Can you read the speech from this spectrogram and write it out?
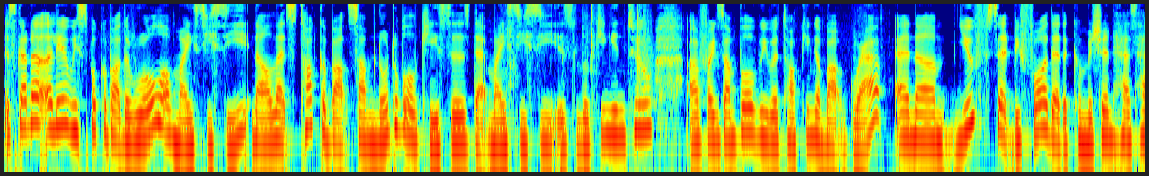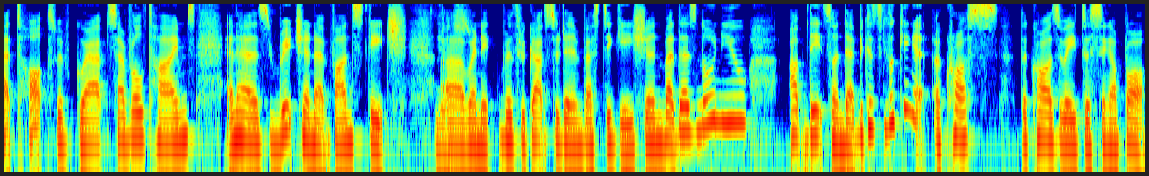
Iskandar, earlier we spoke about the role of MyCC. Now let's talk about some notable cases that MyCC is looking into. Uh, for example, we were talking about Grab, and um, you've said before that the Commission has had talks with Grab several times and has reached an advanced stage uh, when it with regards to the investigation. But there's no new updates on that because looking at across the causeway to Singapore,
